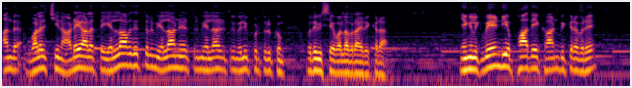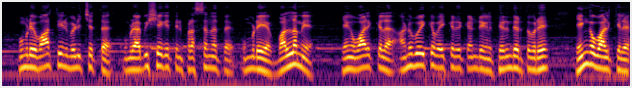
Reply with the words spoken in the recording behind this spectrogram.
அந்த வளர்ச்சியின் அடையாளத்தை எல்லா விதத்திலும் எல்லா நேரத்திலும் எல்லா இடத்திலும் வெளிப்படுத்துவதற்கும் உதவி செய்ய வல்லவராக இருக்கிறார். எங்களுக்கு வேண்டிய பாதையை காண்பிக்கிறவரே உம்முடைய வார்த்தையின் வெளிச்சத்தை உம்முடைய அபிஷேகத்தின் பிரசன்னத்தை உம்முடைய வல்லமையை எங்கள் வாழ்க்கையில் அனுபவிக்க வைக்கிறது கண்டு எங்களை தேர்ந்தெடுத்தவர் எங்கள் வாழ்க்கையில்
